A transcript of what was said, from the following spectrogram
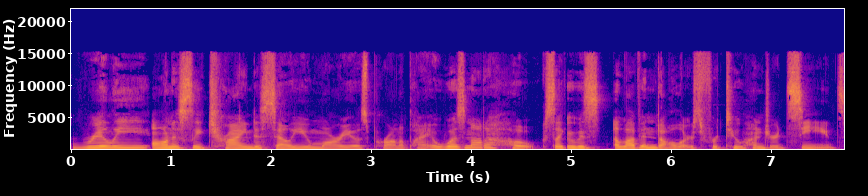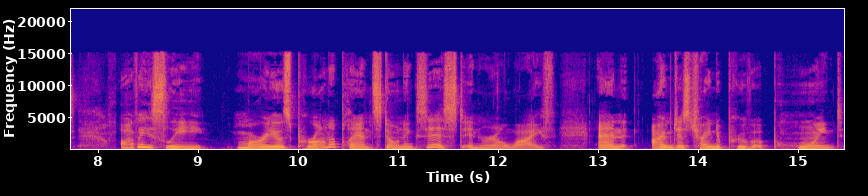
really honestly trying to sell you Mario's piranha plant. It was not a hoax. Like it was $11 for 200 seeds. Obviously, Mario's piranha plants don't exist in real life. And I'm just trying to prove a point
